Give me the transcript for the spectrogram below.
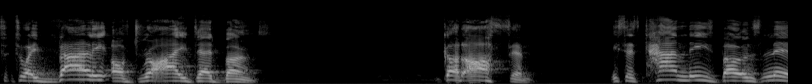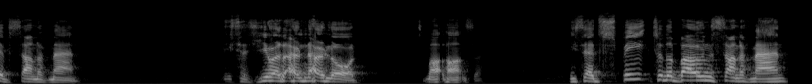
to, to a valley of dry, dead bones. God asks him, He says, Can these bones live, Son of Man? He says, You alone know, Lord. Smart answer. He said, Speak to the bones, Son of Man.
